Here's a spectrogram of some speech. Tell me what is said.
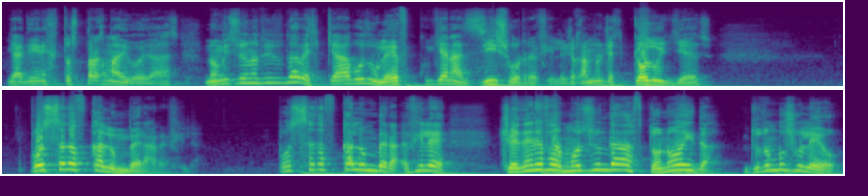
γιατί είναι εκτός πραγματικότητας, νομίζουν ότι τα παιδιά που δουλεύουν για να ζήσουν ρε φίλε και κάνουν και δυο δουλειές, πώς θα τα βγάλουν πέρα ρε φίλε; Πώς θα τα βγάλουν πέρα; Ε, Φίλε, και δεν εφαρμόζουν τα αυτονόητα. Τούτο που σου λέω.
